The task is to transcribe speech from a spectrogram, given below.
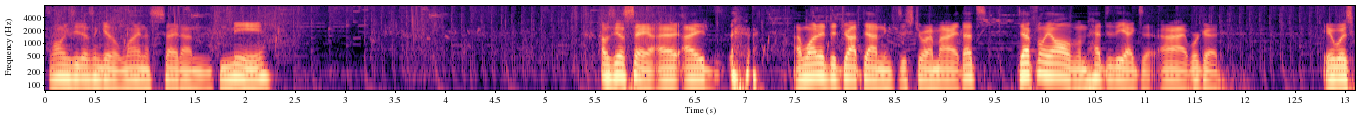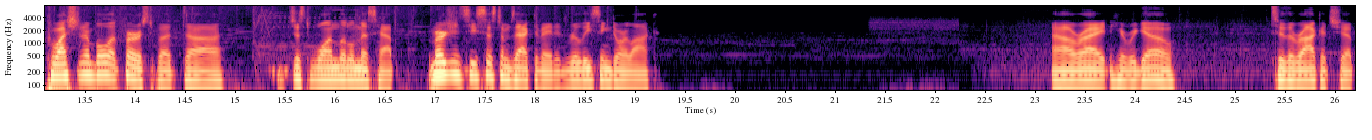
As long as he doesn't get a line of sight on me. I was gonna say, I, I, I wanted to drop down and destroy him. Alright, that's definitely all of them. Head to the exit. Alright, we're good. It was questionable at first, but, uh, just one little mishap. Emergency systems activated. Releasing door lock. All right, here we go. To the rocket ship.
